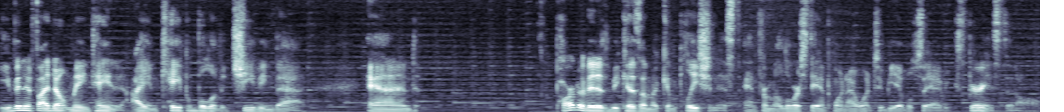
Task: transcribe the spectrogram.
Even if I don't maintain it, I am capable of achieving that. And part of it is because I'm a completionist, and from a lore standpoint, I want to be able to say I've experienced it all,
